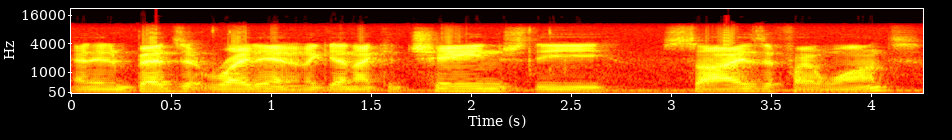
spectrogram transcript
And it embeds it right in. And again I can change the size if I want.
